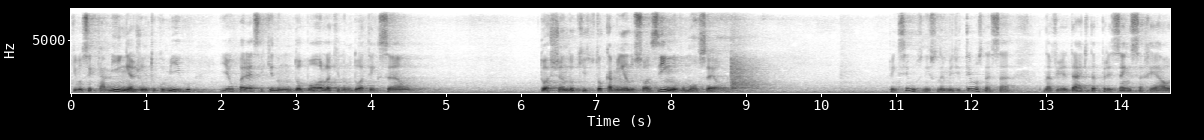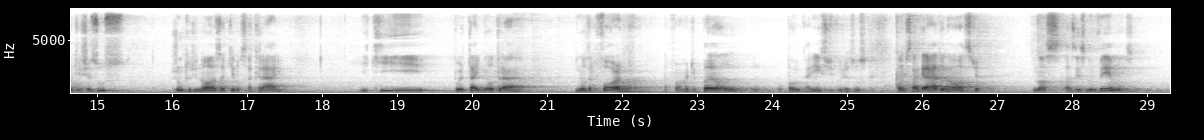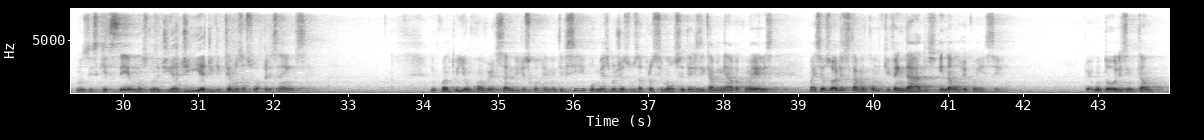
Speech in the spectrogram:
que você caminha junto comigo e eu parece que não dou bola, que não dou atenção, estou achando que estou caminhando sozinho rumo ao céu. Pensemos nisso, né? meditemos nessa, na verdade da presença real de Jesus junto de nós aqui no sacrário e que por estar em outra em outra forma, na forma de pão, o pão eucarístico, Jesus consagrado na hóstia, nós às vezes não vemos, nos esquecemos no dia a dia de que temos a sua presença. Enquanto iam conversando e discorrendo entre si, o mesmo Jesus aproximou-se deles e caminhava com eles mas seus olhos estavam como que vendados e não o reconheceram. Perguntou-lhes então:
